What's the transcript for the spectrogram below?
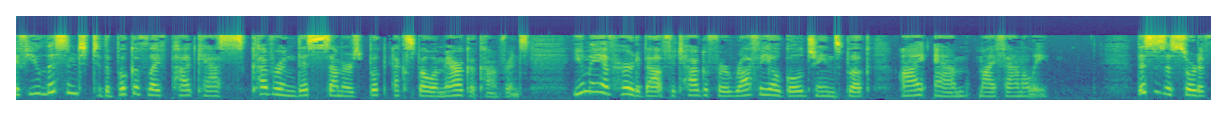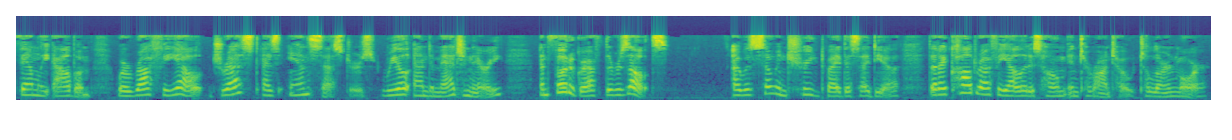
If you listened to the Book of Life podcasts covering this summer's Book Expo America conference, you may have heard about photographer Rafael Goldchain's book, I Am My Family. This is a sort of family album where Rafael dressed as ancestors, real and imaginary, and photographed the results. I was so intrigued by this idea that I called Rafael at his home in Toronto to learn more.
